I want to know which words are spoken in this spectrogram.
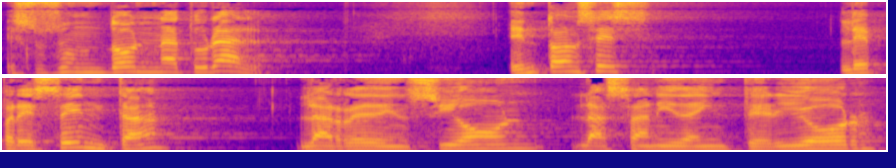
Eso es un don natural. Entonces, le presenta la redención, la sanidad interior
